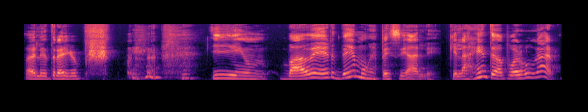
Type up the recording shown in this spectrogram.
E3. y mm, va a haber demos especiales que la gente va a poder jugar.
